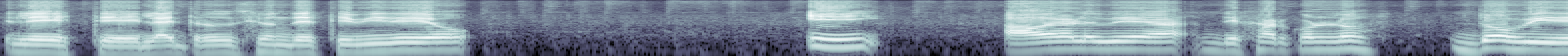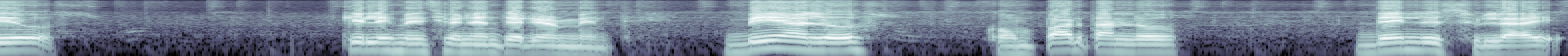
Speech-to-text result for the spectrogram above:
este, la introducción de este video. Y ahora les voy a dejar con los dos videos que les mencioné anteriormente. Véanlos compártanlos denle su like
